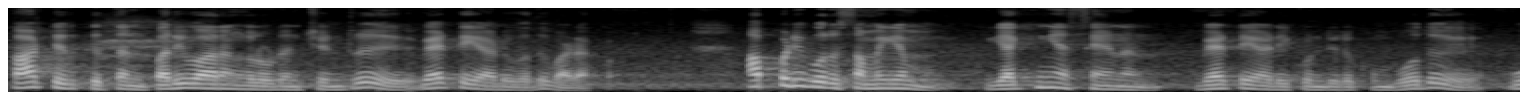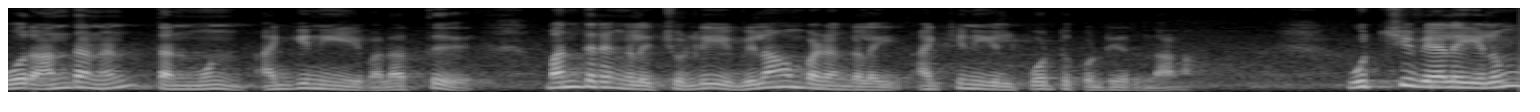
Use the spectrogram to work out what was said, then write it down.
காட்டிற்கு தன் பரிவாரங்களுடன் சென்று வேட்டையாடுவது வழக்கம். அப்படி ஒரு சமயம் யக்ஞசேனன் வேட்டையாடி கொண்டிருக்கும் போது ஓர் அந்தணன் தன் முன் அக்கினியை வளர்த்து மந்திரங்களை சொல்லி விளாம்பழங்களை அக்கினியில் போட்டு கொண்டிருந்தானாம். உச்சி வேளையிலும்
